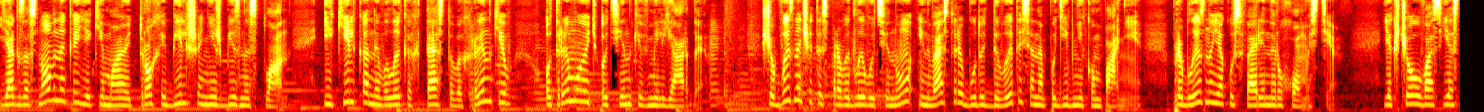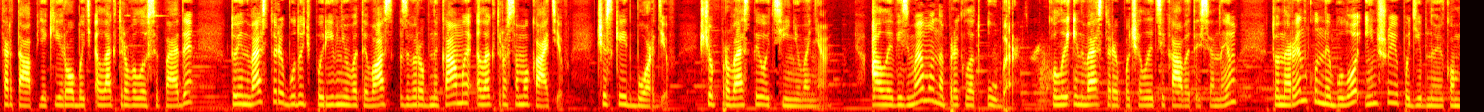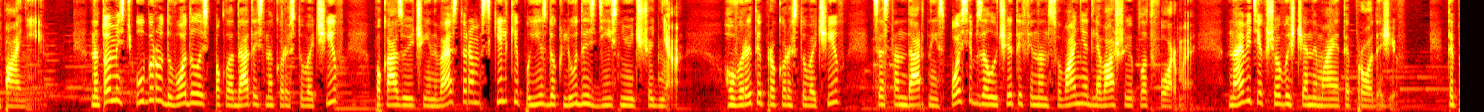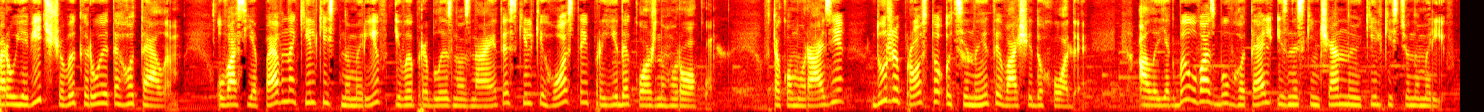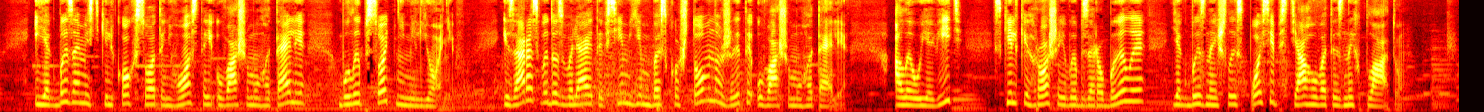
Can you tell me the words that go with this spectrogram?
Як засновники, які мають трохи більше ніж бізнес-план, і кілька невеликих тестових ринків отримують оцінки в мільярди. Щоб визначити справедливу ціну, інвестори будуть дивитися на подібні компанії, приблизно як у сфері нерухомості. Якщо у вас є стартап, який робить електровелосипеди, то інвестори будуть порівнювати вас з виробниками електросамокатів чи скейтбордів, щоб провести оцінювання. Але візьмемо, наприклад, Uber. Коли інвестори почали цікавитися ним, то на ринку не було іншої подібної компанії. Натомість Uber доводилось покладатись на користувачів, показуючи інвесторам, скільки поїздок люди здійснюють щодня. Говорити про користувачів це стандартний спосіб залучити фінансування для вашої платформи, навіть якщо ви ще не маєте продажів. Тепер уявіть, що ви керуєте готелем. У вас є певна кількість номерів, і ви приблизно знаєте, скільки гостей приїде кожного року. В такому разі дуже просто оцінити ваші доходи. Але якби у вас був готель із нескінченною кількістю номерів, і якби замість кількох сотень гостей у вашому готелі були б сотні мільйонів, і зараз ви дозволяєте всім їм безкоштовно жити у вашому готелі. Але уявіть, скільки грошей ви б заробили, якби знайшли спосіб стягувати з них плату.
